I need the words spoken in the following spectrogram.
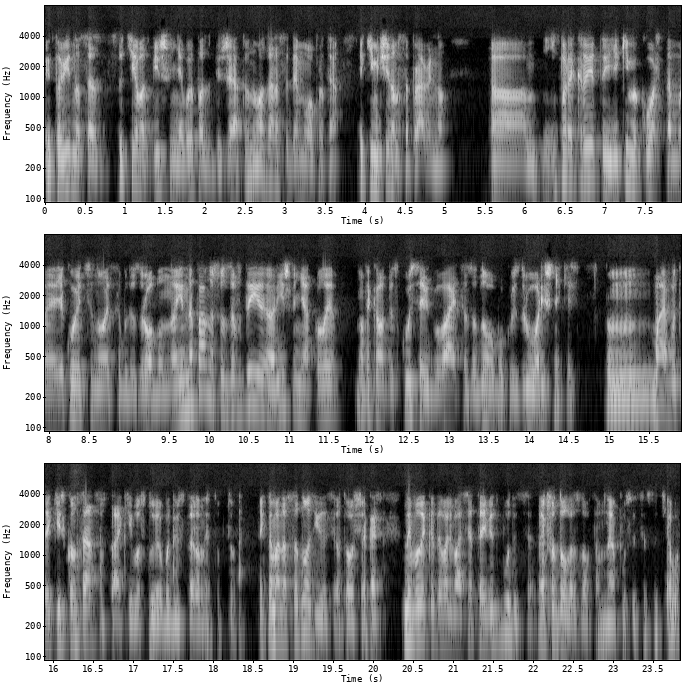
Відповідно, це суттєве збільшення виплат з бюджету. Ну а зараз йде мова про те, яким чином це правильно е- перекрити, якими коштами, якою ціною це буде зроблено. І напевно, що завжди рішення, коли така от дискусія відбувається з одного боку і з другого рішення, якесь м, має бути якийсь консенсус, так, який влаштує обидві сторони. Тобто, як на мене, все одно ділиться до того, що якась невелика девальвація та й відбудеться. Ну, Якщо долар знов там не опуститься суттєво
